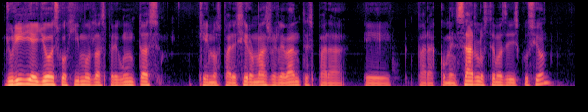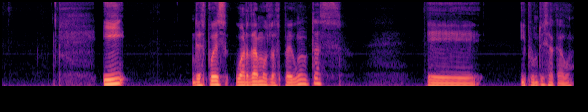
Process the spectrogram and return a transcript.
Yuriria y yo escogimos las preguntas que nos parecieron más relevantes para, eh, para comenzar los temas de discusión y después guardamos las preguntas y punto y se acabó.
